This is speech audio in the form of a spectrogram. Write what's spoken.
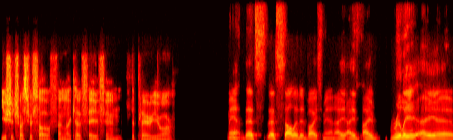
you should trust yourself and like have faith in the player you are man that's that's solid advice man i i, I really i uh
